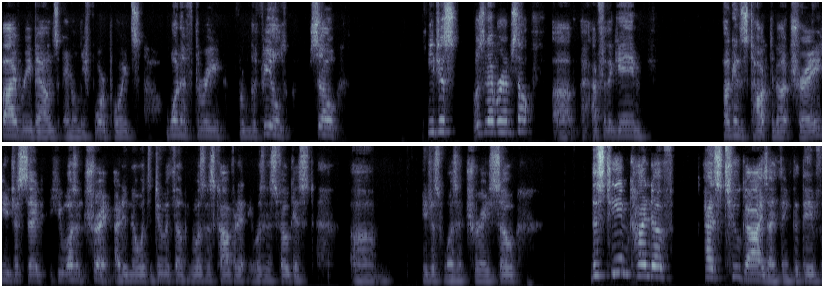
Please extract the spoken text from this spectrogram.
five rebounds, and only four points, one of three from the field. So he just was never himself. Uh, after the game, Huggins talked about Tre. He just said he wasn't Tre. I didn't know what to do with him. He wasn't as confident. He wasn't as focused. Um, he just wasn't Tre. So this team kind of has two guys I think that they've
